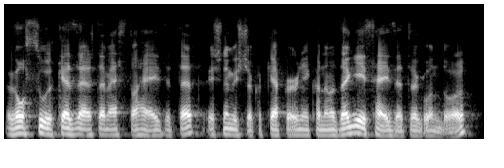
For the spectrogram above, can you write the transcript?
rosszul kezeltem ezt a helyzetet, és nem is csak a Kaepernick, hanem az egész helyzetre gondol,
